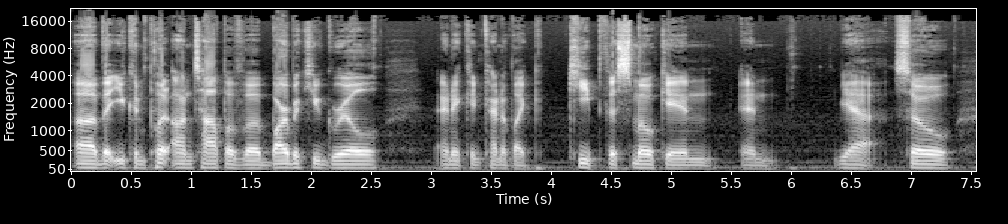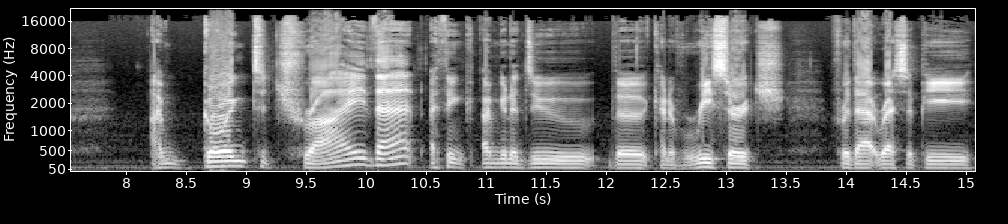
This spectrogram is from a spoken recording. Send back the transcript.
uh, that you can put on top of a barbecue grill and it can kind of like keep the smoke in. And yeah, so I'm going to try that. I think I'm going to do the kind of research for that recipe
